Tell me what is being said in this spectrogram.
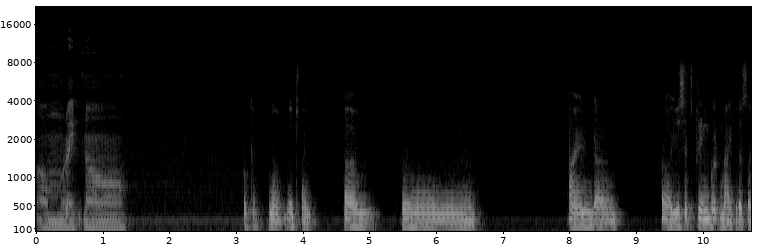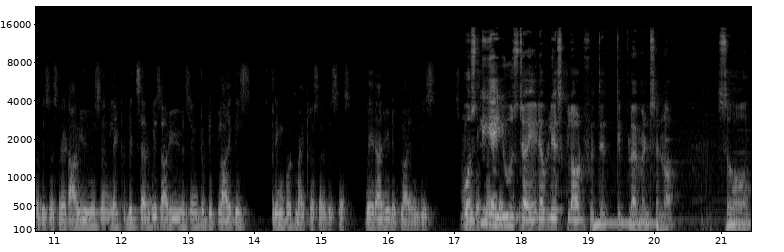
um, right now. Okay, no, it's fine. Um, and um, uh, you said Spring Boot microservices, right? Are you using like which service are you using to deploy these Spring Boot microservices? Where are you deploying these Spring Mostly I used uh. AWS Cloud for the deployments and all. So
